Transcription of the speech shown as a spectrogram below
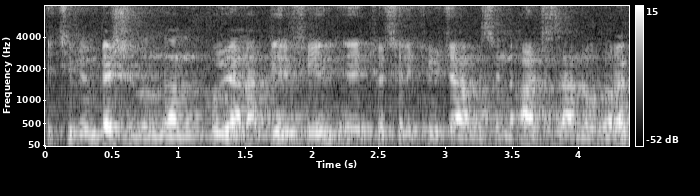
2005 yılından bu yana bir fiil e, Köseli Köyü Camisi'nin acizane olarak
